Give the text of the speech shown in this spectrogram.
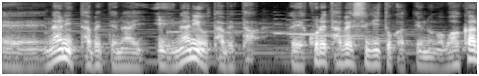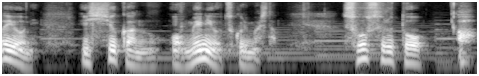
えー、何食べてない何を食べた、えー、これ食べ過ぎとかっていうのが分かるように1週間のメニューを作りました。そうするとあ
